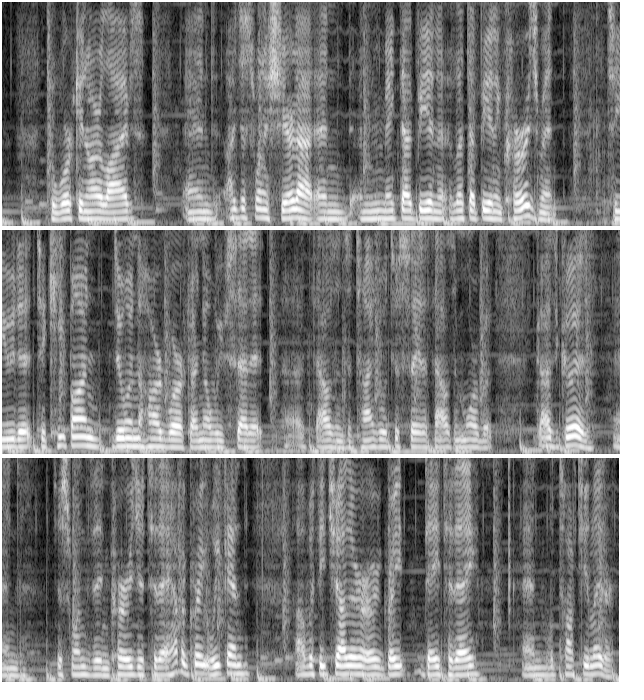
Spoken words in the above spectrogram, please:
to work in our lives. And I just want to share that and, and make that be an, let that be an encouragement to you to, to keep on doing the hard work. I know we've said it uh, thousands of times. We'll just say it a thousand more, but God's good. And just wanted to encourage you today. Have a great weekend uh, with each other or a great day today. And we'll talk to you later.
